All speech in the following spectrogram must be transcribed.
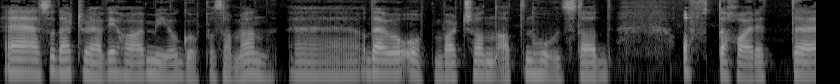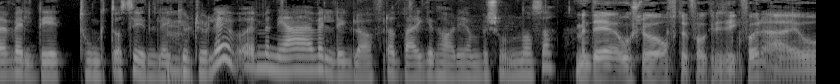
Eh, så der tror jeg vi har mye å gå på sammen. Og det er jo åpenbart sånn at en hovedstad ofte har et uh, veldig tungt og synlig mm. kulturliv. Men jeg er veldig glad for at Bergen har de ambisjonene også. Men det Oslo ofte får kritikk for, er jo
